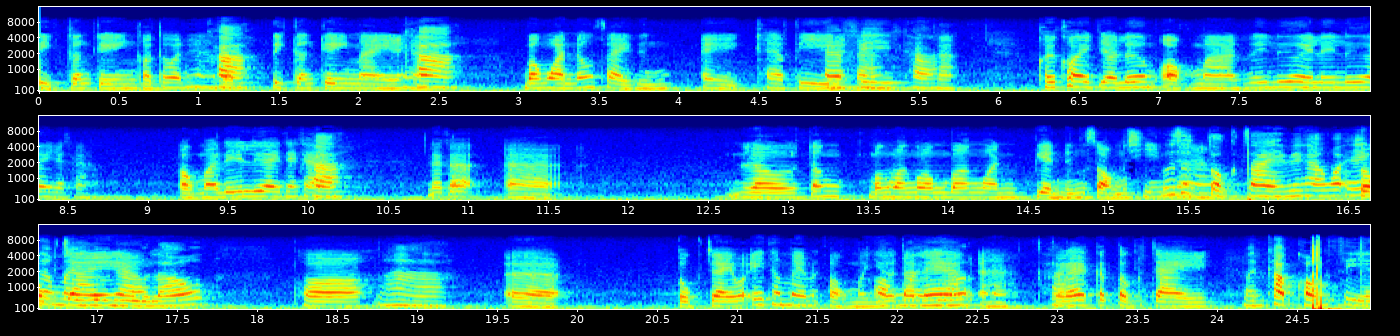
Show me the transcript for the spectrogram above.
ติดกางเกงขอโทษนะคะค่ะ แบบติดกางเกงในนะคะ ค่ะ บางวันต้องใส่ถึงไอ้แคฟีนะแคฟีคะค่ะค่อยๆ จะเริ่มออกมาเรื่อยๆเรื่อยๆนะคะ ออกมาเรื่อยๆนะคะ ค่ะ แล้วก็เอ่อเราต้องบางวันบางบางวันเปลี่ยนถึงสองชิ้นรู้สึกนะคะตกใจไหมคะว่าเอ๊ะตกทำไมใจอค่ะยู่ๆแล้วพออ่า เอ่อตกใจว่าเอ๊ะทำไมมันออกมาเยอออะกมาตอนแรเยกอะอะค่ะ ตอนแรกก็ตกใจ เหมือนขับของเสีย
